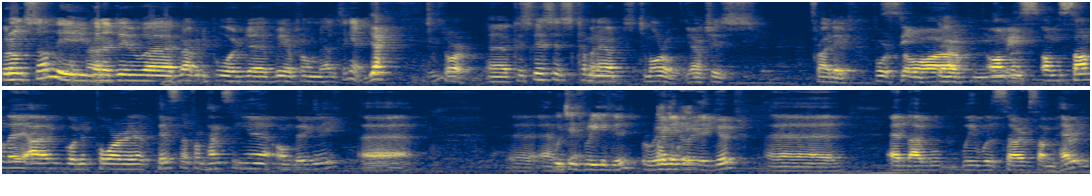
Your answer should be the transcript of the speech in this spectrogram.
but on Sunday you're gonna do uh, gravity poured uh, beer from Helsingin Yeah, sure. because this is coming out tomorrow, Yeah. which is Friday. 14th So uh, of on this, on Sunday, I'm going to pour uh, pilsner from Helsingin on Bryggeri, uh, uh, Which is really good. really really good. Uh, and I w- we will serve some herring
